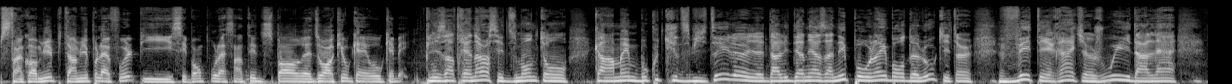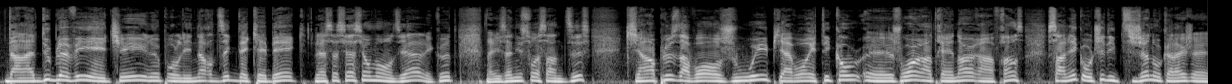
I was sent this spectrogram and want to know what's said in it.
c'est encore mieux, puis tant mieux pour la foule, puis c'est bon pour la santé du sport euh, du hockey au, au Québec. Puis les entraîneurs, c'est du monde qui ont quand même beaucoup de crédibilité. Dans les dernières années, Paulin Bordelot, qui est un vétéran qui a joué dans la dans la WHA là, pour les Nordiques de Québec, l'Association mondiale, écoute, dans les années 70, qui en plus d'avoir joué puis avoir été euh, joueur-entraîneur en France, s'en vient coacher des petits jeunes au collège euh,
